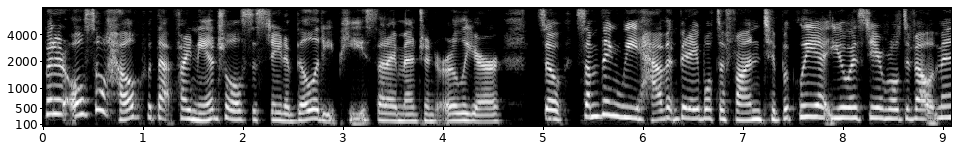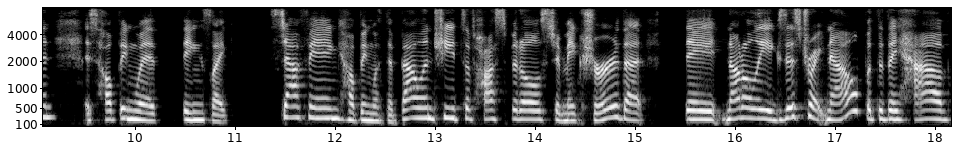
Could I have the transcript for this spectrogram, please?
But it also helped with that financial sustainability piece that i mentioned earlier. So something we haven't been able to fund typically at usda rural development is helping with things like staffing helping with the balance sheets of hospitals to make sure that they not only exist right now, but that they have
